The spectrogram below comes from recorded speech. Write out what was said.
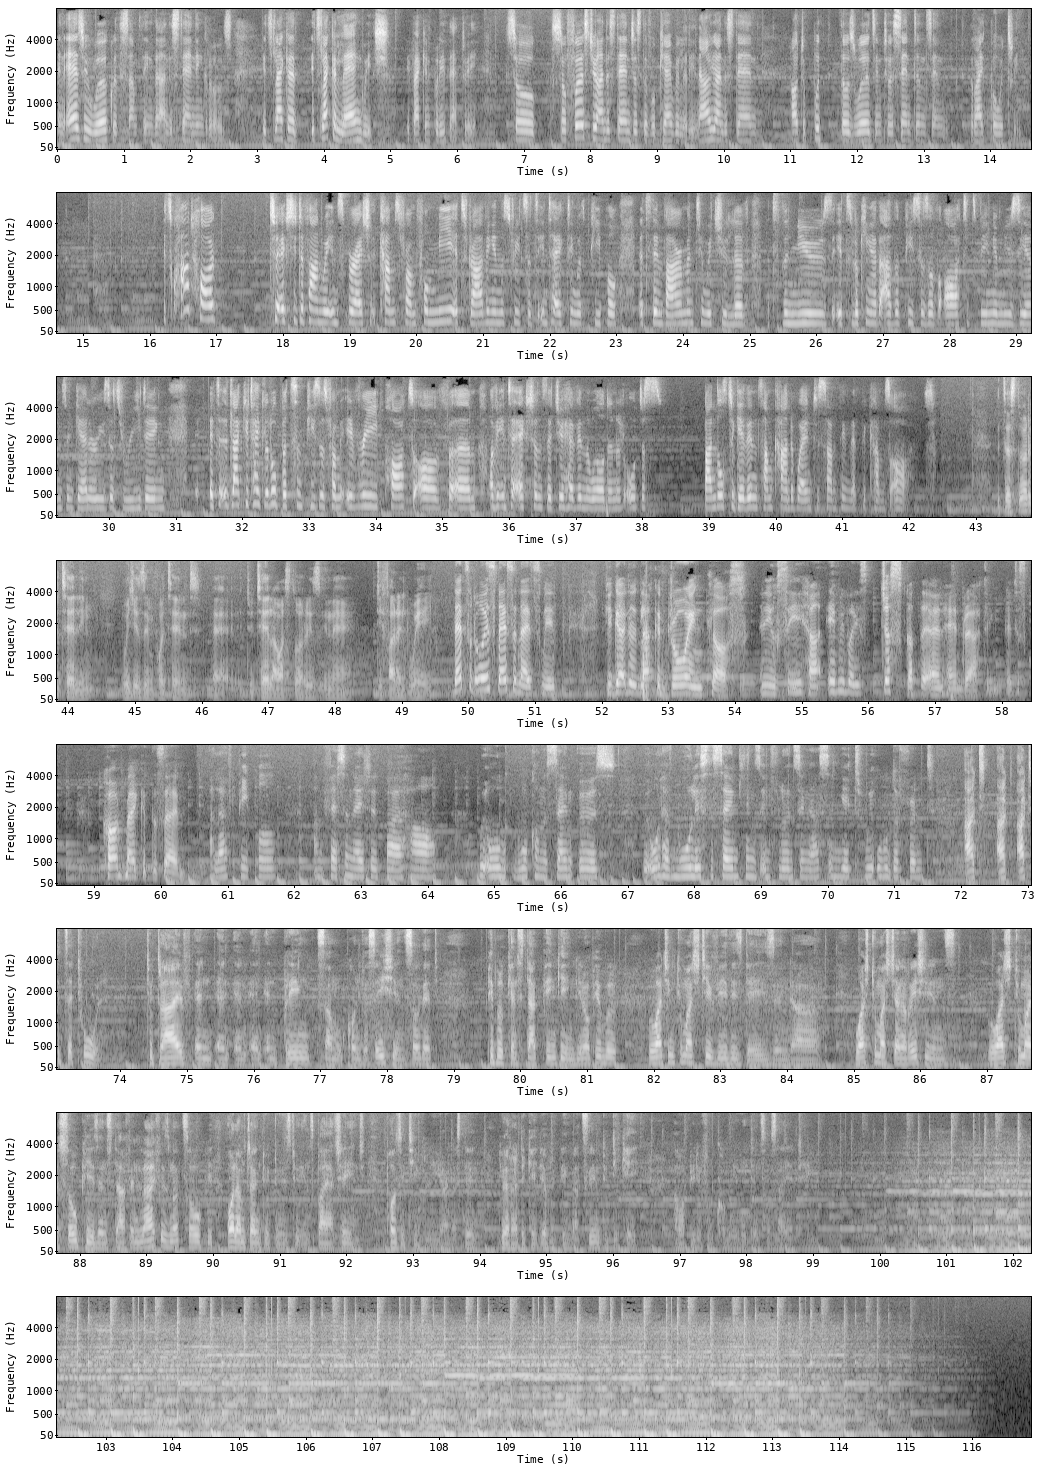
And as you work with something, the understanding grows. It's like a, it's like a language, if I can put it that way. So, so first you understand just the vocabulary. Now you understand how to put those words into a sentence and write poetry. It's quite hard to actually define where inspiration comes from. For me, it's driving in the streets, it's interacting with people, it's the environment in which you live, it's the news, it's looking at other pieces of art, it's being in museums and galleries, it's reading. It's, it's like you take little bits and pieces from every part of, um, of the interactions that you have in the world, and it all just bundles together in some kind of way into something that becomes art. It's a storytelling which is important uh, to tell our stories in a different way. That's what always fascinates me. If you go to like a drawing class and you'll see how everybody's just got their own handwriting. They just can't make it the same. I love people. I'm fascinated by how we all walk on the same earth. We all have more or less the same things influencing us, and yet we're all different. Art, art, art is a tool to drive and, and, and, and, and bring some conversation so that people can start thinking. You know, people, we're watching too much TV these days and uh, watch too much generations. We watch too much soapies and stuff, and life is not soapy. All I'm trying to do is to inspire change positively, you understand, to eradicate everything that seems to decay our beautiful community and society.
